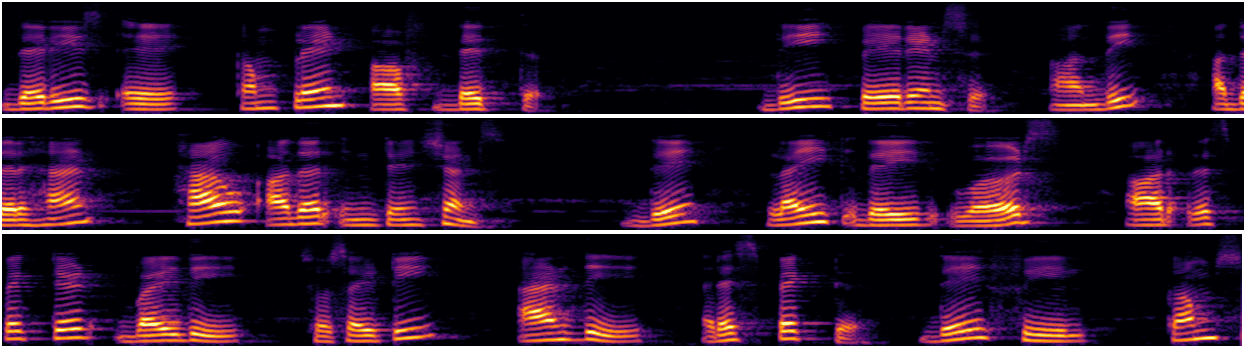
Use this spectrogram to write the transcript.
there is a complaint of death. The parents, on the other hand, have other intentions. They like their words are respected by the society and the respect they feel comes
